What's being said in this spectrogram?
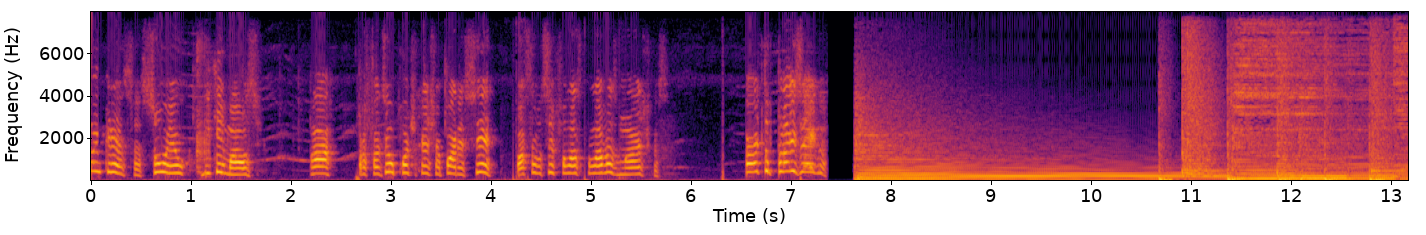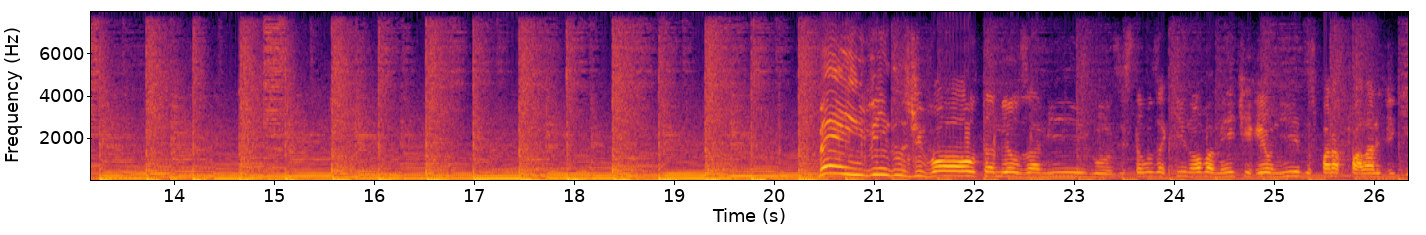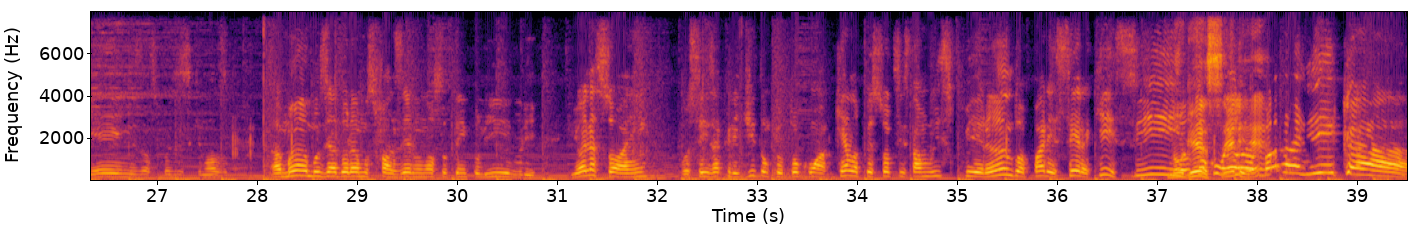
Oi, criança, sou eu, Mickey Mouse. Ah, pra fazer o podcast aparecer, basta você falar as palavras mágicas. Aperta o play, Zegra! Bem-vindos de volta, meus amigos! Estamos aqui novamente reunidos para falar de games, as coisas que nós amamos e adoramos fazer no nosso tempo livre. E olha só, hein? Vocês acreditam que eu tô com aquela pessoa que vocês estavam esperando aparecer aqui? Sim, Noguês, eu tô com ela, é? Bananica!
